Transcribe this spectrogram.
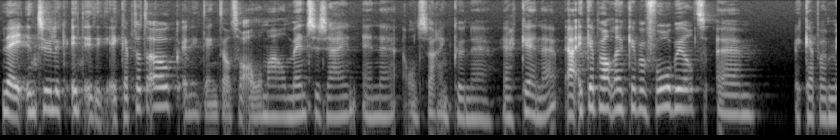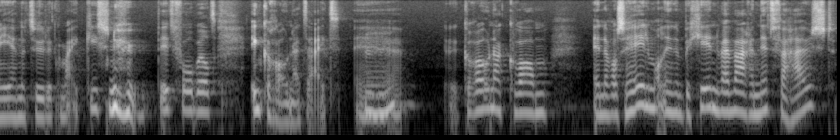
nee, natuurlijk. Ik, ik, ik heb dat ook. En ik denk dat we allemaal mensen zijn en eh, ons daarin kunnen herkennen. Ja, ik heb wel ik heb een voorbeeld. ehm, ik heb er meer natuurlijk, maar ik kies nu dit voorbeeld in coronatijd. Mhm. Corona kwam en dat was helemaal in het begin. Wij waren net verhuisd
